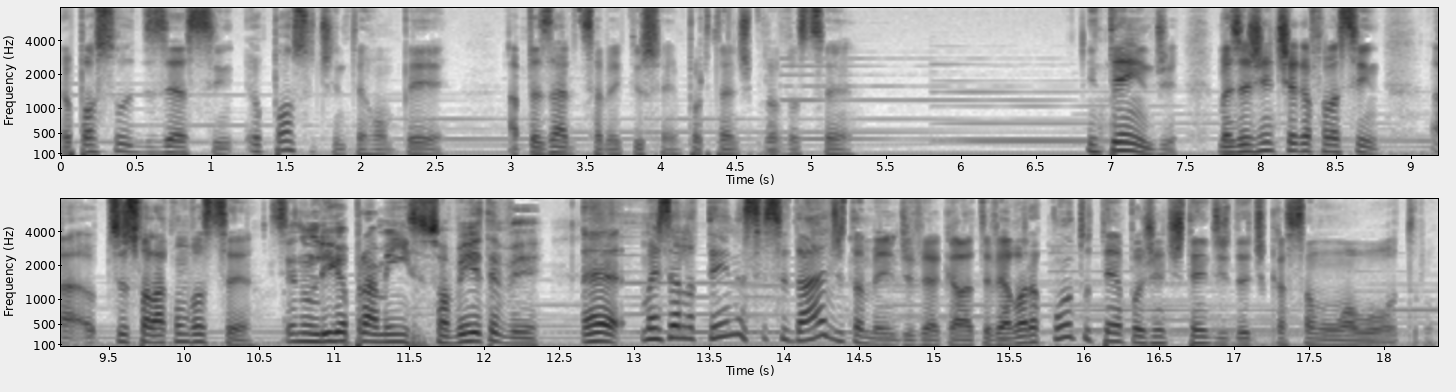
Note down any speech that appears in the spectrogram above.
eu posso dizer assim: eu posso te interromper, apesar de saber que isso é importante para você? Entende? Mas a gente chega e fala assim: ah, eu preciso falar com você. Você não liga para mim, só vê a TV. É, mas ela tem necessidade também de ver aquela TV. Agora, quanto tempo a gente tem de dedicação um ao outro?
